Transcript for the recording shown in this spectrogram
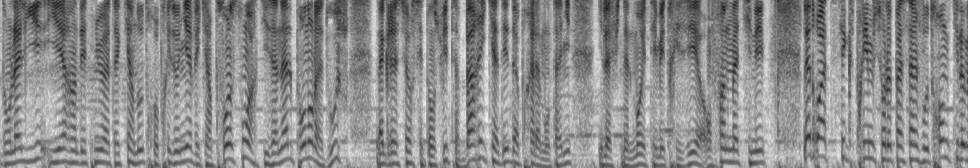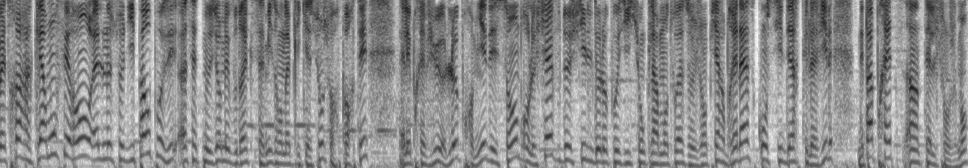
dont l'allié hier un détenu a attaqué un autre prisonnier avec un poinçon artisanal pendant la douche. L'agresseur s'est ensuite barricadé d'après la montagne. Il a finalement été maîtrisé en fin de matinée. La droite s'exprime sur le passage aux 30 km heure à Clermont-Ferrand. Elle ne se dit pas opposée à cette mesure mais voudrait que sa mise en application soit reportée. Elle est prévue le 1er décembre. Le chef de file de l'opposition clermontoise Jean-Pierre Brenas considère que la ville n'est pas prête à un tel changement.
